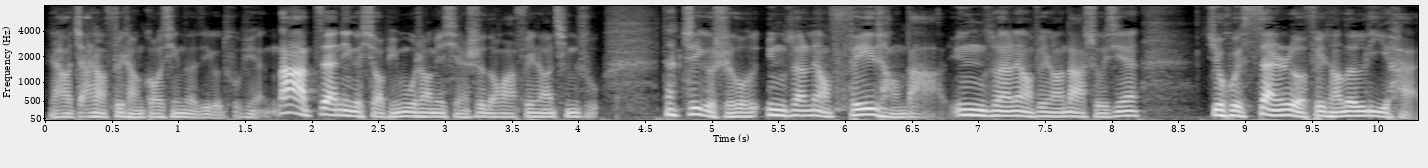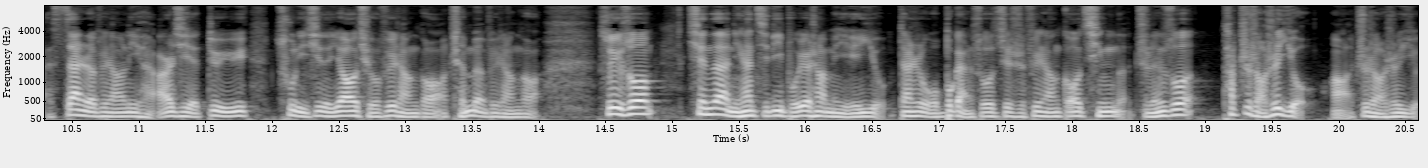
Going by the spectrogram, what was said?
然后加上非常高清的这个图片，那在那个小屏幕上面显示的话非常清楚。但这个时候运算量非常大，运算量非常大，首先就会散热非常的厉害，散热非常厉害，而且对于处理器的要求非常高，成本非常高。所以说现在你看吉利博越上面也有，但是我不敢说这是非常高清的，只能说。它至少是有啊，至少是有。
